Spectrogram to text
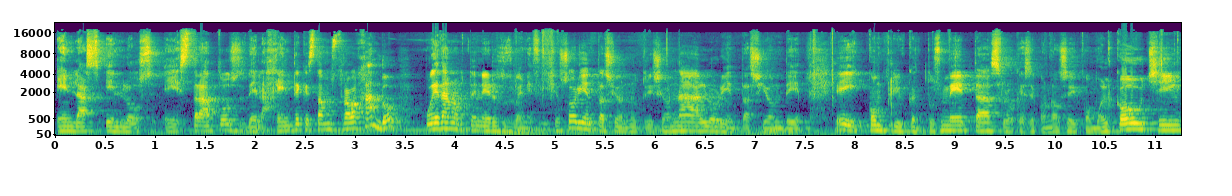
en, las, en los estratos de la gente que estamos trabajando puedan obtener esos beneficios. Orientación nutricional, orientación de cumplir tus metas, lo que se conoce como el coaching,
